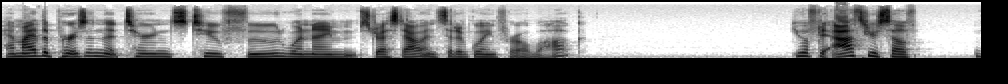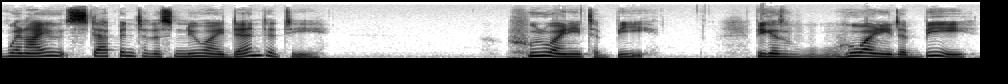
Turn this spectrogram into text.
Am I the person that turns to food when I'm stressed out instead of going for a walk? You have to ask yourself when I step into this new identity, who do I need to be? Because who I need to be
